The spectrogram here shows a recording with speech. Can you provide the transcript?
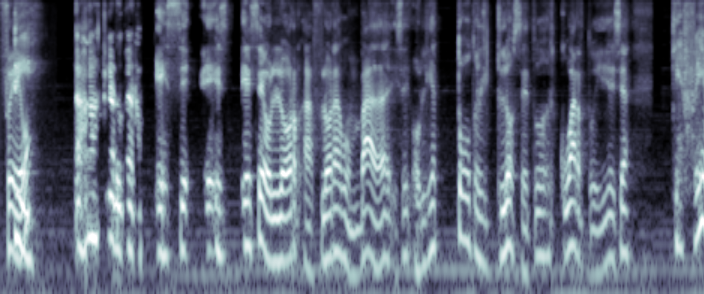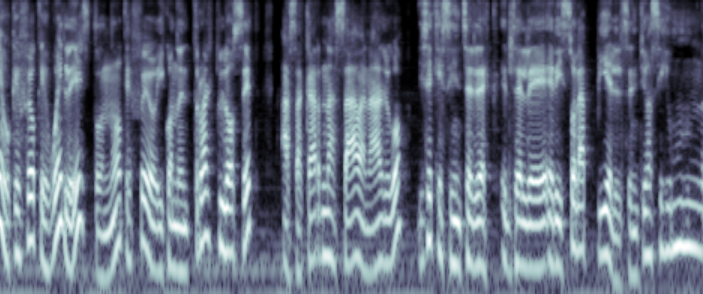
feo. Ajá, claro, claro. Ese, ese olor a flor abombada, olía todo el closet, todo el cuarto. Y decía, qué feo, qué feo que huele esto, ¿no? Qué feo. Y cuando entró al closet, a sacar una sábana, algo, dice que se, le, se le erizó la piel, sintió así un,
